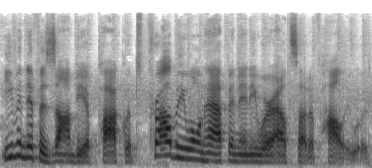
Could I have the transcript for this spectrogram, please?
even if a zombie apocalypse probably won't happen anywhere outside of Hollywood.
